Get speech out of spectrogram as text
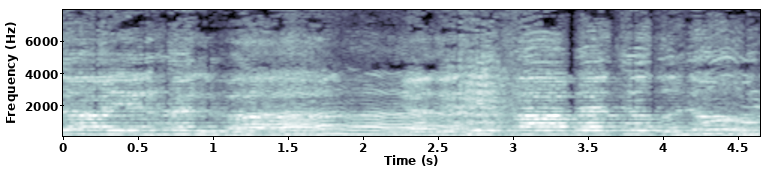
تايه الباب. يا ذي خابت ظنوني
